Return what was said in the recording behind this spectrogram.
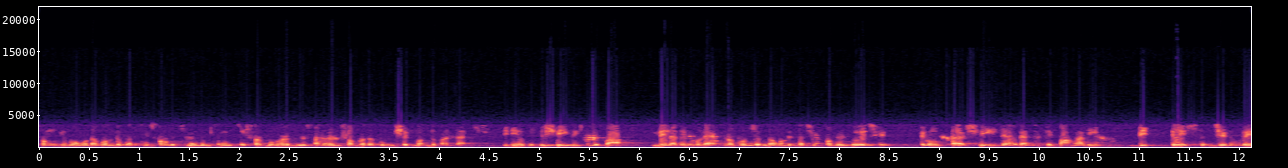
সঙ্গে মমতা বন্দ্যোপাধ্যায়ের সঙ্গে তৃণমূল কংগ্রেসের সর্বভারতীয় সাধারণ সম্পাদক অভিষেক বন্দ্যোপাধ্যায়। তিনিও কিন্তু সেই মিছিলে পা মেলাবেন বলে এখনও পর্যন্ত আমাদের কাছে খবর রয়েছে এবং সেই জায়গা থেকে বাঙালি বিদ্বেষ, যেভাবে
